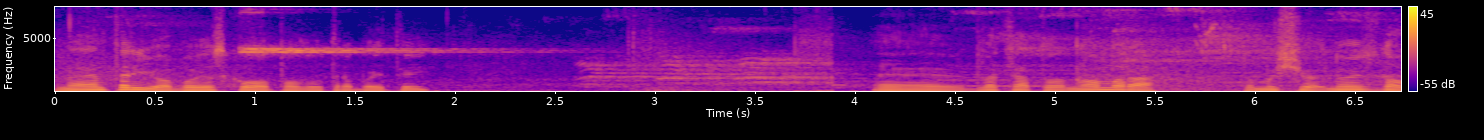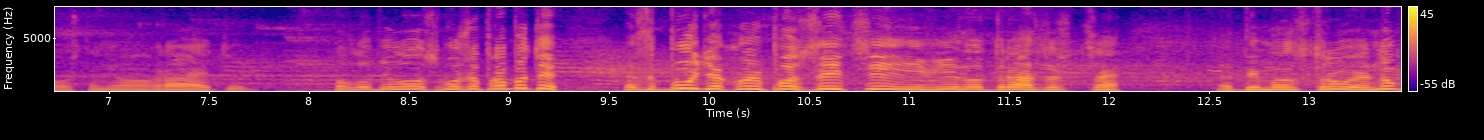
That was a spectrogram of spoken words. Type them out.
На інтерв'ю обов'язково Павлу треба йти. Е, 20-го номера. Тому що, ну і знову ж на нього грають. Павло Білоус може пробити з будь-якої позиції, і він одразу ж це демонструє. Ну.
